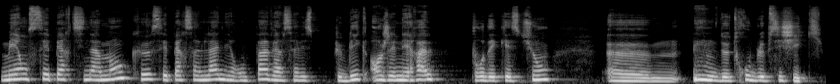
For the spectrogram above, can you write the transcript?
mais on sait pertinemment que ces personnes-là n'iront pas vers le service public en général pour des questions euh, de troubles psychiques.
